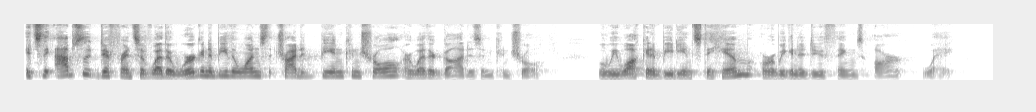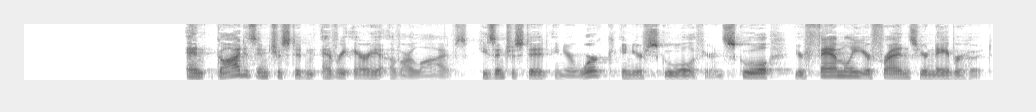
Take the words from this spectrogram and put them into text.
It's the absolute difference of whether we're going to be the ones that try to be in control or whether God is in control. Will we walk in obedience to Him or are we going to do things our way? And God is interested in every area of our lives. He's interested in your work, in your school, if you're in school, your family, your friends, your neighborhood.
